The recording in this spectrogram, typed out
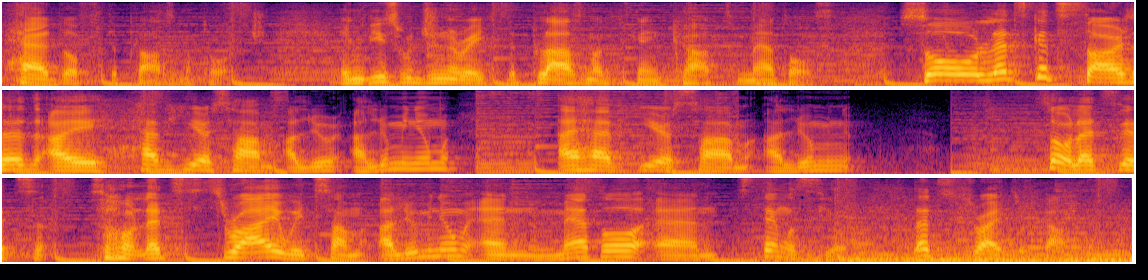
head of the plasma torch. And this will generate the plasma that can cut metals. So let's get started. I have here some alu aluminum. I have here some aluminum. So let's let's so let's try with some aluminum and metal and stainless steel. Let's try to cut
